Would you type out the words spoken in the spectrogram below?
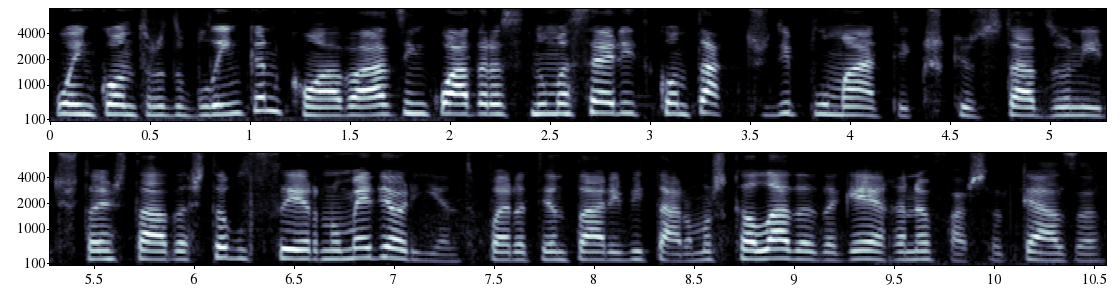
O encontro de Blinken com a base enquadra-se numa série de contactos diplomáticos que os Estados Unidos têm estado a estabelecer no Médio Oriente para tentar evitar uma escalada da guerra na faixa de Gaza.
